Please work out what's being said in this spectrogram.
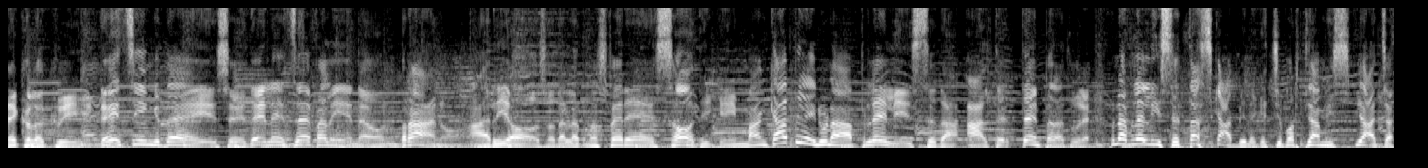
Ed eccolo qui, Dancing Days dei Led Zeppelin, un brano arioso dalle atmosfere esotiche, immancabile in una playlist da alte temperature, una playlist tascabile che ci portiamo in spiaggia,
